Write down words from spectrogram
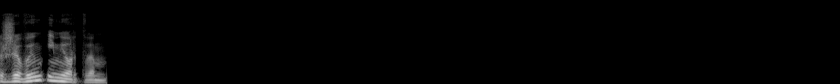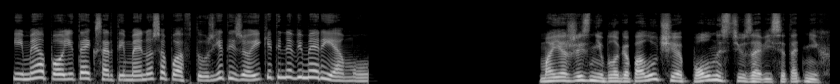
живым и мертвым. Είμαι απόλυτα εξαρτημένος από αυτούς για τη ζωή και την ευημερία μου. Моя жизнь и благополучие полностью зависят от них.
